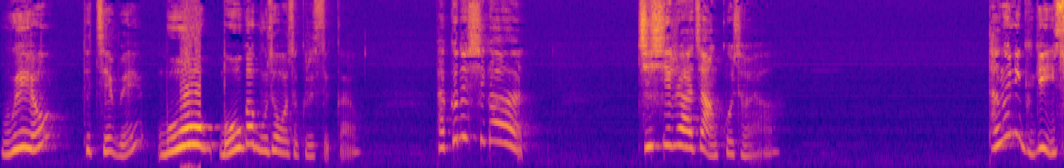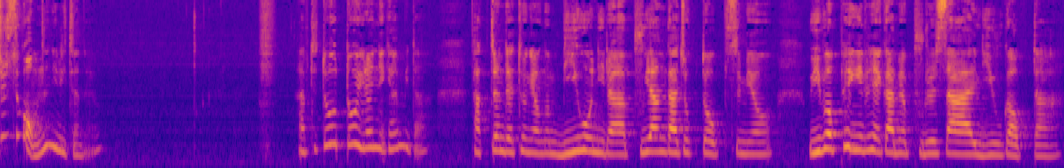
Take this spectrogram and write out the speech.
왜요? 대체 왜? 뭐 뭐가 무서워서 그랬을까요? 박근혜 씨가 지시를 하지 않고서야 당연히 그게 있을 수가 없는 일이잖아요. 아무튼 또, 또 이런 얘기 합니다. 박 전 대통령은 미혼이라 부양가족도 없으며 위법행위를 해가며 불을 쌓을 이유가 없다.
